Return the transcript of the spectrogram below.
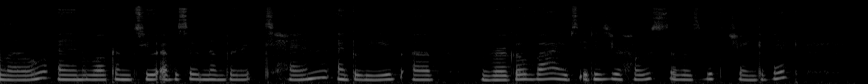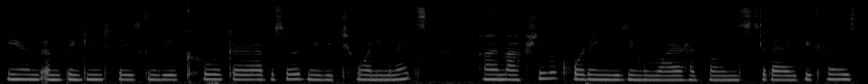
Hello, and welcome to episode number 10, I believe, of Virgo Vibes. It is your host, Elizabeth Jankovic, and I'm thinking today's going to be a quicker episode, maybe 20 minutes. I'm actually recording using wire headphones today because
